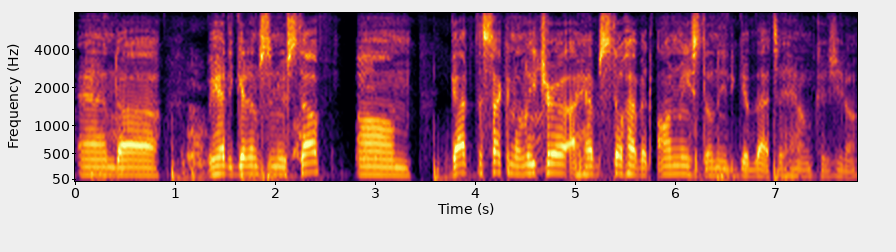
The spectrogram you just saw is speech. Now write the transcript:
and, uh, we had to get him some new stuff. Um, got the second Elytra. I have still have it on me. Still need to give that to him because you know,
